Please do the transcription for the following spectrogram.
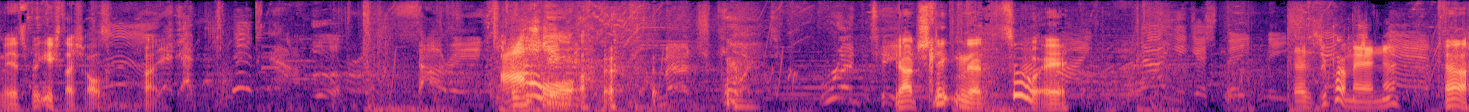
nee, jetzt fliege ich gleich raus. Nein. Au! Ja, hat schlicken der zu, ey. Der Superman, ne? Ja,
